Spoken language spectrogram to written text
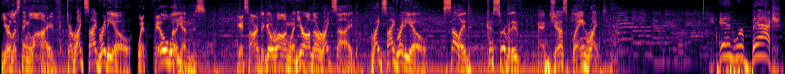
You're listening live to Right Side Radio with Phil Williams. It's hard to go wrong when you're on the right side. Right Side Radio. Solid, conservative, and just plain right. And we're back.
